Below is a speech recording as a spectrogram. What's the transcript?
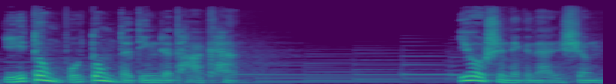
一动不动地盯着他看。又是那个男生。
